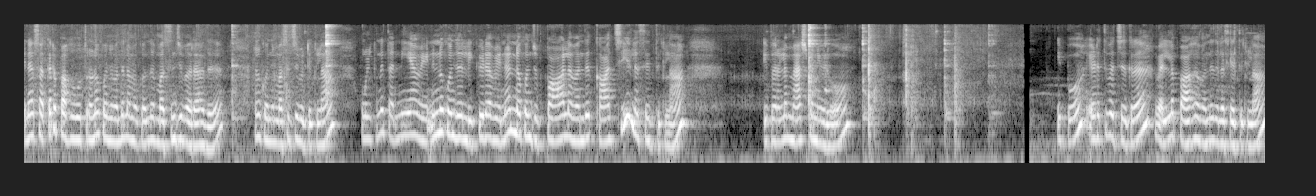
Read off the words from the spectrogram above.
ஏன்னா சர்க்கரை பாகு ஊற்றுறோன்னா கொஞ்சம் வந்து நமக்கு வந்து மசிஞ்சு வராது. அதனால் கொஞ்சம் மசிச்சு விட்டுக்கலாம். உங்களுக்கு இன்னும் தண்ணியாக வேணும் இன்னும் கொஞ்சம் லிக்விடாக வேணும் இன்னும் கொஞ்சம் பாலை வந்து காய்ச்சி இல்லை சேர்த்துக்கலாம். இப்போ நல்லா மேஷ் பண்ணி விடுவோம். இப்போது எடுத்து வச்சுருக்கிற வெள்ளைப்பாகை வந்து இதில் சேர்த்துக்கலாம்.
